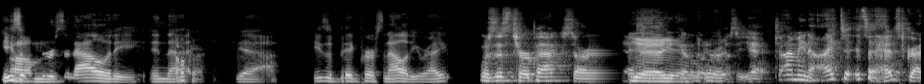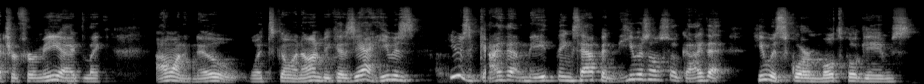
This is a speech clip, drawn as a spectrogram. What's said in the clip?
He's Um, a personality in that. Okay. Yeah. He's a big personality, right? Was this Tyrpak? Sorry. Yeah, You yeah, got a right. Yeah. I mean, I t- it's a head scratcher for me. I'd like, I want to know what's going on because yeah, he was he was a guy that made things happen. He was also a guy that he would score multiple games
